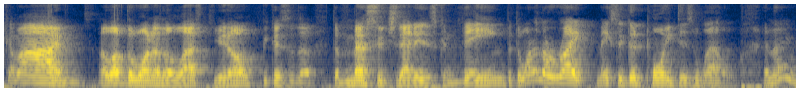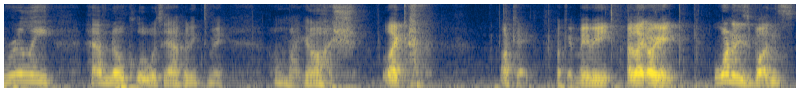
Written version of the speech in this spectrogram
Come on. I love the one on the left, you know, because of the, the message that it is conveying. But the one on the right makes a good point as well. And I really have no clue what's happening to me. Oh my gosh. Like, okay, okay, maybe, like, okay, one of these buttons,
